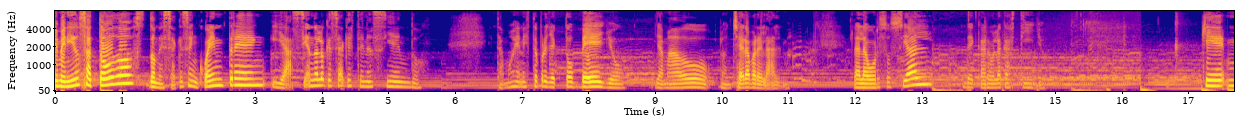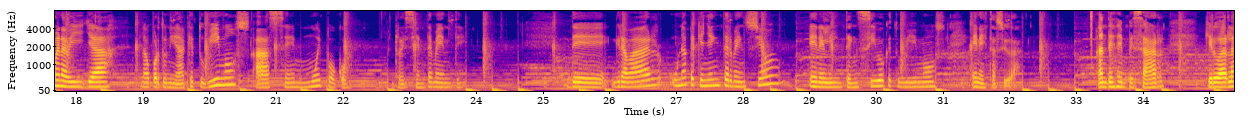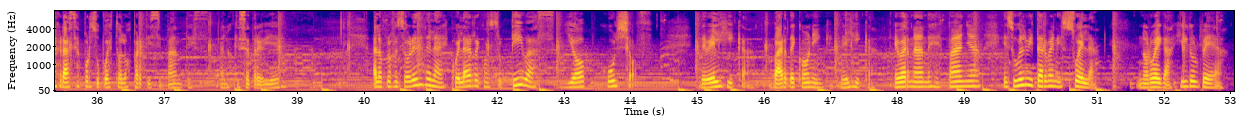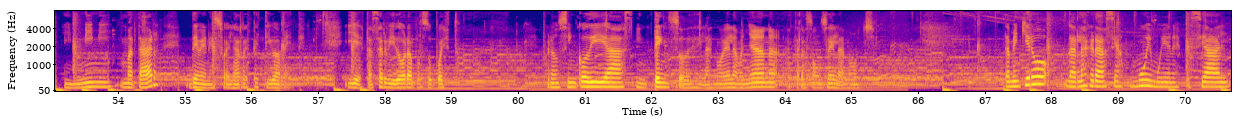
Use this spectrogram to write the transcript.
Bienvenidos a todos, donde sea que se encuentren y haciendo lo que sea que estén haciendo. Estamos en este proyecto bello llamado Lonchera para el Alma. La labor social de Carola Castillo. Qué maravilla la oportunidad que tuvimos hace muy poco, recientemente, de grabar una pequeña intervención en el intensivo que tuvimos en esta ciudad. Antes de empezar, quiero dar las gracias por supuesto a los participantes, a los que se atrevieron, a los profesores de la Escuela de Reconstructivas, Job Hulshoff, de Bélgica, Bar de Koning, Bélgica, Eva Hernández, España, Jesús Elvitar, Venezuela, Noruega, Hildur Bea y Mimi Matar, de Venezuela, respectivamente y esta servidora, por supuesto. Fueron cinco días intensos, desde las 9 de la mañana hasta las 11 de la noche. También quiero dar las gracias muy, muy en especial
